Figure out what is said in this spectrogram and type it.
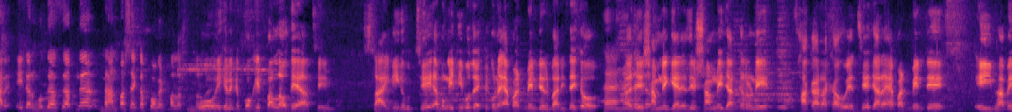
আর এটার মধ্যে আছে আপনার ডান পাশে একটা পকেট পাল্লা সুন্দর ও এখানে একটা পকেট পাল্লাও দেয়া আছে। স্লাইডিং হচ্ছে এবং এটি বোধহয় একটা কোনো অ্যাপার্টমেন্টের বাড়ি তাই তো? হ্যাঁ, হ্যাঁ, যে সামনে গ্যারেজের সামনে যার কারণে ফাঁকা রাখা হয়েছে। যারা অ্যাপার্টমেন্টে এইভাবে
